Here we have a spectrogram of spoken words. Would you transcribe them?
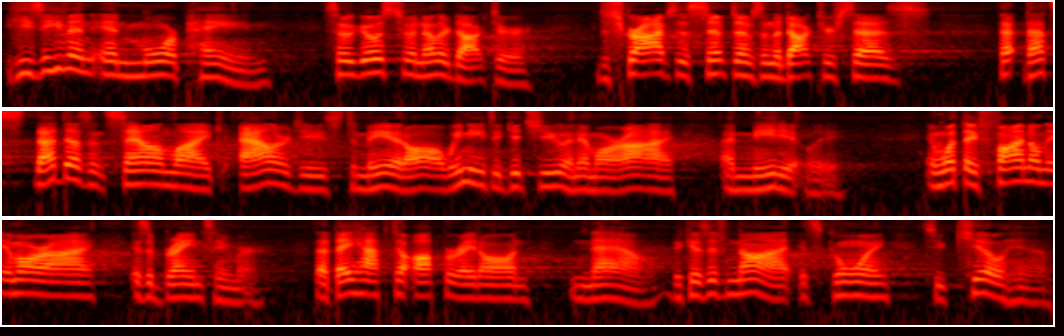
he's even in more pain. So he goes to another doctor describes his symptoms, and the doctor says, That, that's, that doesn't sound like allergies to me at all. We need to get you an MRI immediately. And what they find on the MRI is a brain tumor that they have to operate on now, because if not, it's going to kill him.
